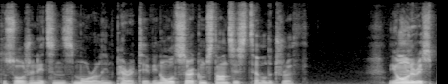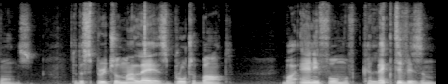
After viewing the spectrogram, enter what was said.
to Solzhenitsyn's moral imperative in all circumstances tell the truth. The only response to the spiritual malaise brought about by any form of collectivism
